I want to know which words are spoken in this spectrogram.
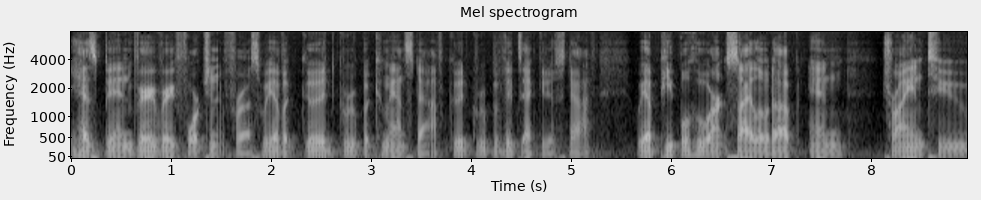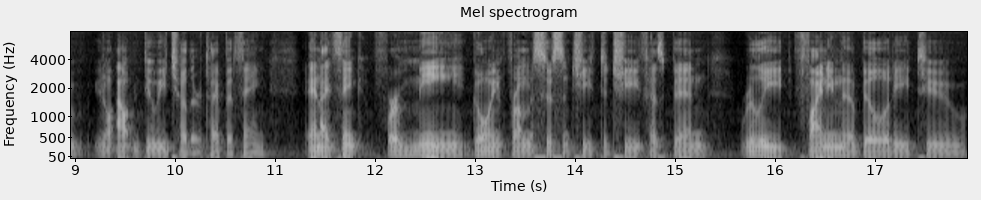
has been very very fortunate for us. We have a good group of command staff, good group of executive staff. We have people who aren't siloed up and trying to you know outdo each other type of thing. And I think for me, going from assistant chief to chief has been really finding the ability to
